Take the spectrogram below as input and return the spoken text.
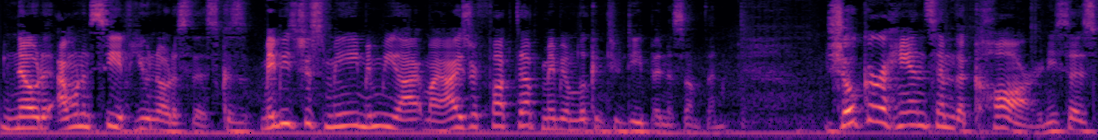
note. I want to see if you notice this because maybe it's just me. Maybe I, my eyes are fucked up. Maybe I'm looking too deep into something. Joker hands him the card and he says,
